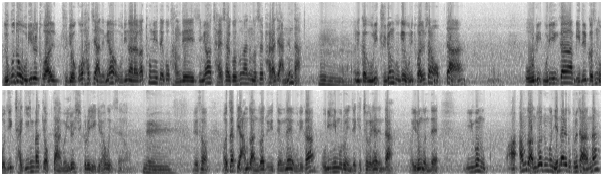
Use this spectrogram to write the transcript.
누구도 우리를 도와주려고 하지 않으며 우리나라가 통일되고 강대해지며 잘 살고 흥하는 것을 바라지 않는다. 음. 그러니까 우리 주변국에 우리 도와줄 사람 없다. 어, 우리, 우리가 믿을 것은 오직 자기 힘밖에 없다. 뭐 이런 식으로 얘기를 하고 있어요. 네. 그래서 어차피 아무도 안 도와주기 때문에 우리가 우리 힘으로 이제 개척을 해야 된다. 뭐 이런 건데 이건 아, 무도안 도와준 건 옛날에도 그러지 않았나?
